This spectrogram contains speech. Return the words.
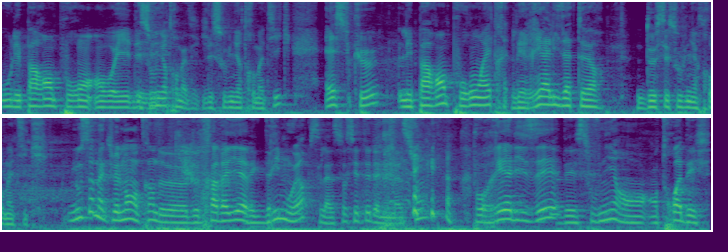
où les parents pourront envoyer des, Des souvenirs traumatiques. des souvenirs traumatiques. Est-ce que les parents pourront être les réalisateurs de ces souvenirs traumatiques? Nous sommes actuellement en train de, de travailler avec DreamWorks, la société d'animation, pour réaliser des souvenirs en, en 3D,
